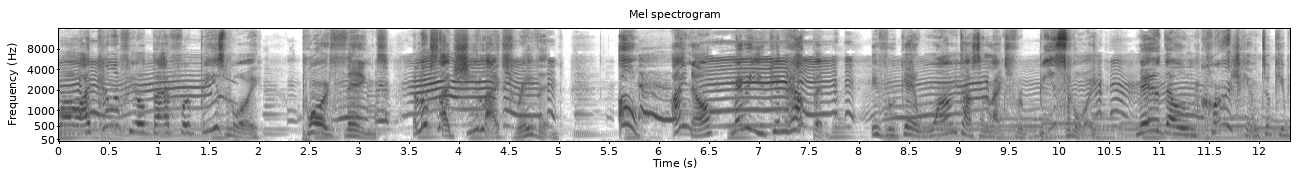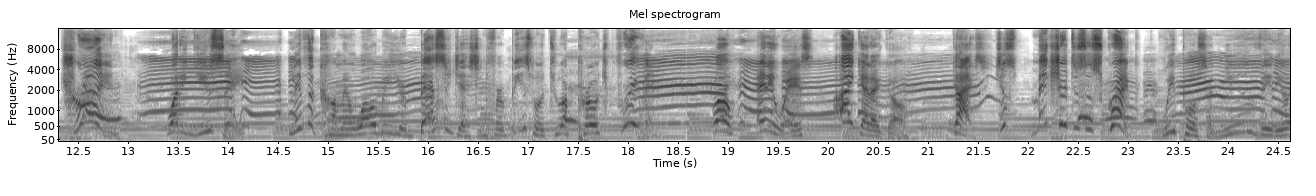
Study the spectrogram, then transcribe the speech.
well, I kind of feel bad for Beast Boy. Poor things. It looks like she likes Raven. Oh, I know. Maybe you can help him. If we get 1,000 likes for Beast Boy, maybe that will encourage him to keep trying. What did you say? Leave a comment what would be your best suggestion for Beast Boy to approach Raven. Well, anyways, I gotta go. Guys, just make sure to subscribe. We post a new video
